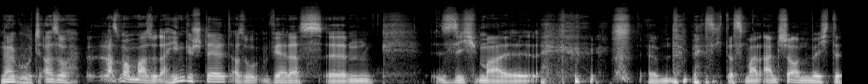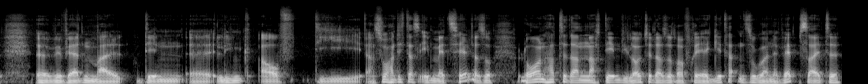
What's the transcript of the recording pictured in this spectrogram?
na gut, also lassen wir mal so dahingestellt. Also wer das ähm, sich mal ähm, wer sich das mal anschauen möchte, äh, wir werden mal den äh, Link auf die, ach so hatte ich das eben erzählt. Also Lorne hatte dann, nachdem die Leute da so darauf reagiert hatten, sogar eine Webseite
